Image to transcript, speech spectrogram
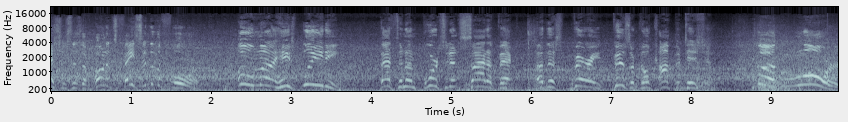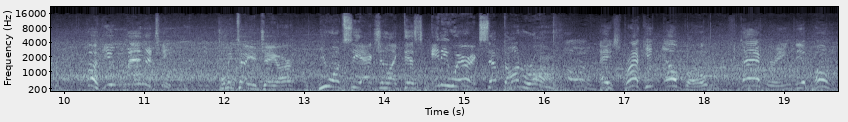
Smashes his opponent's face into the floor. Oh my, he's bleeding! That's an unfortunate side effect of this very physical competition. Good Lord! The humanity! Let me tell you, JR, you won't see action like this anywhere except on Raw. A striking elbow staggering the opponent.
